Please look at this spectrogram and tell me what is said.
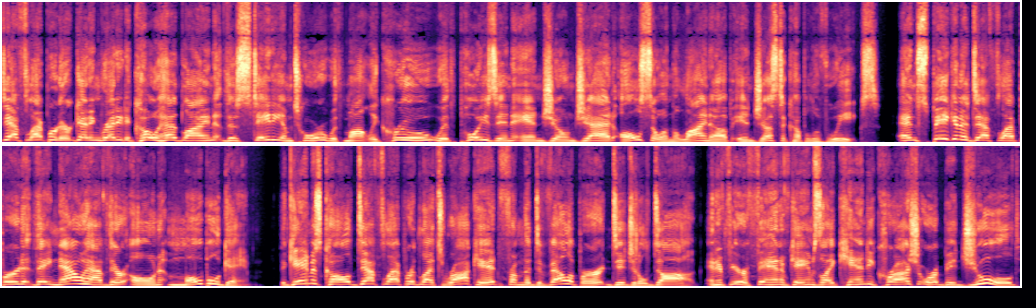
Def Leppard are getting ready to co headline the stadium tour with Motley Crue, with Poison and Joan Jett also on the lineup in just a couple of weeks. And speaking of Def Leppard, they now have their own mobile game. The game is called Def Leppard Let's Rock It from the developer Digital Dog. And if you're a fan of games like Candy Crush or Bejeweled,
